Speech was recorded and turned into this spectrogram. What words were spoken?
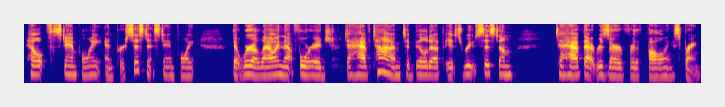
health standpoint and persistent standpoint that we're allowing that forage to have time to build up its root system to have that reserve for the following spring.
